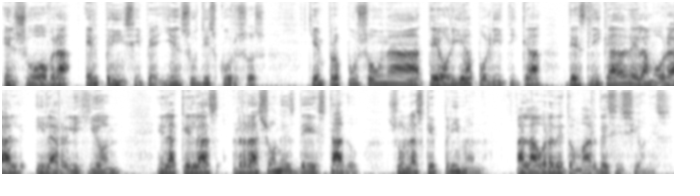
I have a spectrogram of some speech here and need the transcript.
en su obra El Príncipe y en sus discursos quien propuso una teoría política desligada de la moral y la religión, en la que las razones de Estado son las que priman a la hora de tomar decisiones.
